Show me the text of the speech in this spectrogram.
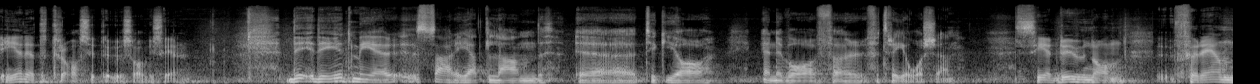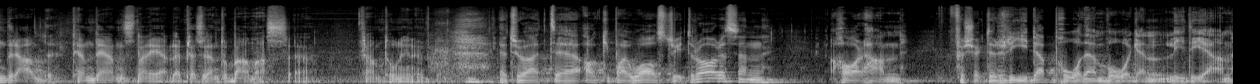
Är det ett trasigt USA vi ser? Det, det är ett mer sargat land, eh, tycker jag, än det var för, för tre år sedan. Ser du någon förändrad tendens när det gäller president Obamas eh, framtoning nu? Jag tror att eh, Occupy Wall Street-rörelsen har han försökt rida på den vågen lite grann.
